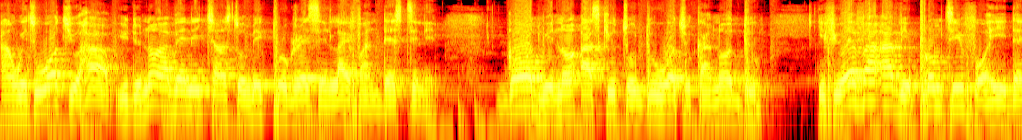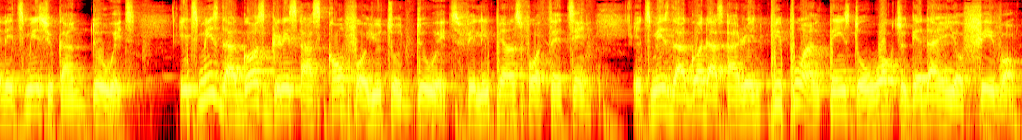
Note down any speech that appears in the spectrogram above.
and with what you have, you do not have any chance to make progress in life and destiny. God will not ask you to do what you cannot do. If you ever have a prompting for it, then it means you can do it. It means that God's grace has come for you to do it. Philippians 4:13. It means that God has arranged people and things to work together in your favor.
